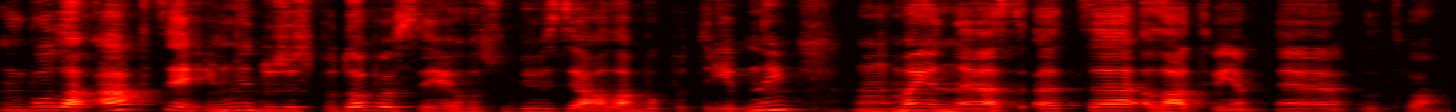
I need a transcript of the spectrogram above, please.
була акція, і мені дуже сподобався, я його собі взяла, бо потрібний. Майонез е, це Латвія. Е, Литва.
